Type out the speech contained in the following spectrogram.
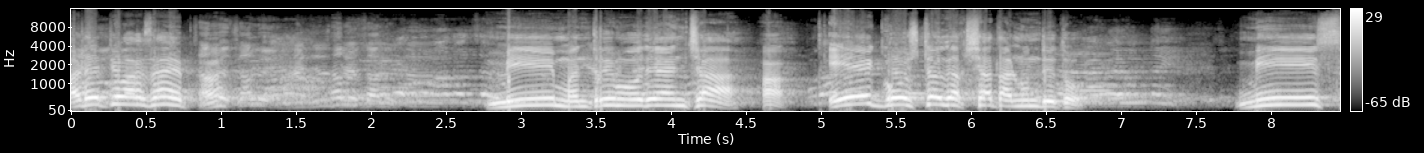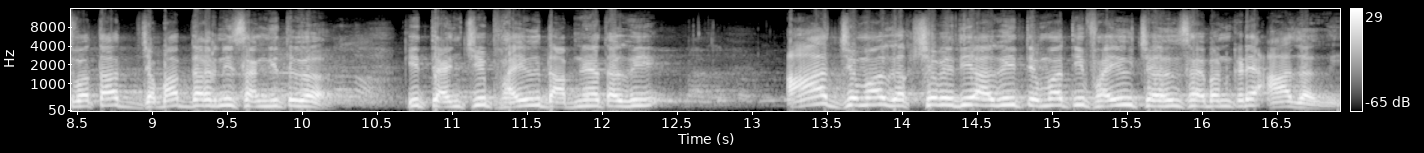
वडेट्टीवार साहेब. मी मंत्री महोदयांच्या हा. एक गोष्ट लक्षात आणून देतो. मी स्वतः जबाबदारीने सांगितलं की त्यांची फाईल दाबण्यात आली. आज जेव्हा लक्षवेधी आली तेव्हा ती फाईल चहल साहेबांकडे आज आली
